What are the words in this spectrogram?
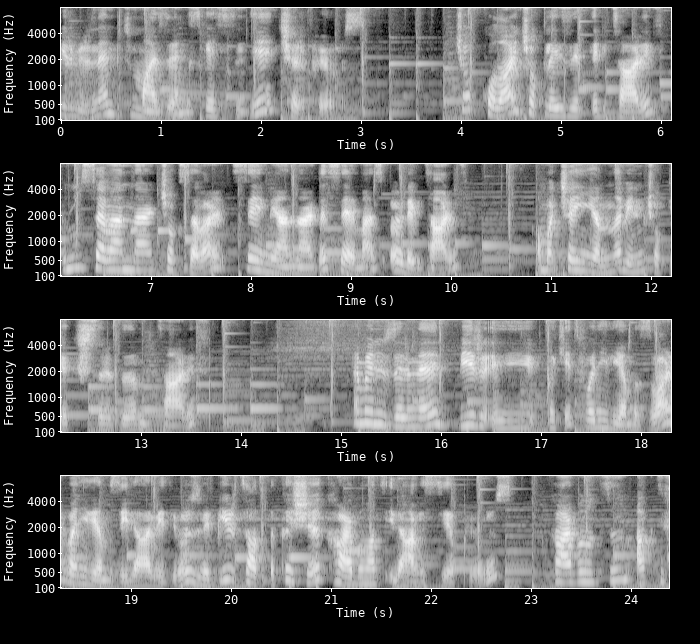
birbirine bütün malzememiz geçsin diye çırpıyoruz. Çok kolay, çok lezzetli bir tarif. Bunu sevenler çok sever, sevmeyenler de sevmez. Öyle bir tarif. Ama çayın yanına benim çok yakıştırdığım bir tarif. Hemen üzerine bir e, paket vanilyamız var. Vanilyamızı ilave ediyoruz ve bir tatlı kaşığı karbonat ilavesi yapıyoruz. Karbonatın aktif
